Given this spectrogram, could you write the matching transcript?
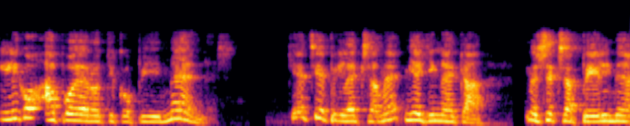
λίγο αποερωτικοποιημένες. Και έτσι επιλέξαμε μια γυναίκα με σεξαπίλ, μια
